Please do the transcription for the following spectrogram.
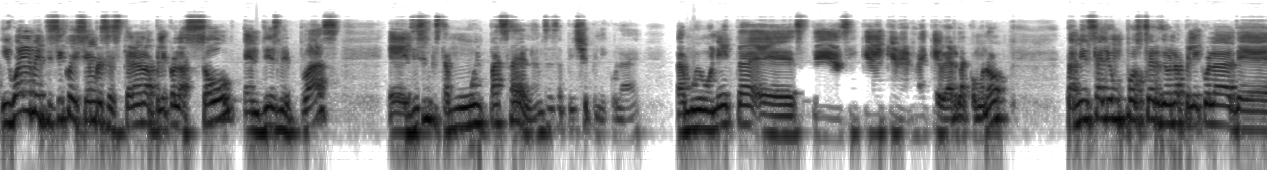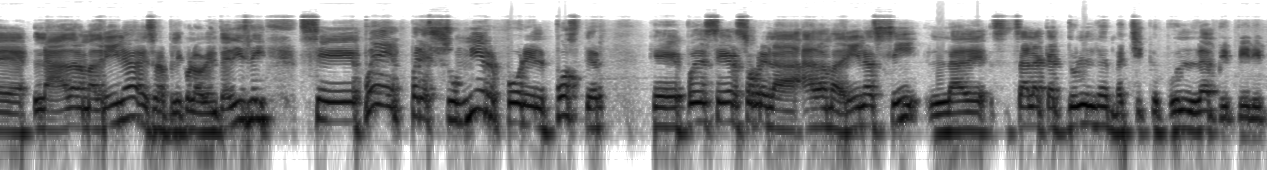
Igual el 25 de diciembre se estrena la película Soul en Disney Plus. Eh, dicen que está muy pasada de lanza esa pinche película, ¿eh? está muy bonita, este, así que hay que verla, hay que verla, como no. También salió un póster de una película de La Hada Madrina, es una película de Disney. Se puede presumir por el póster que puede ser sobre la hada madrina, sí, la de Salacatula, Machicapula, Pipiri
